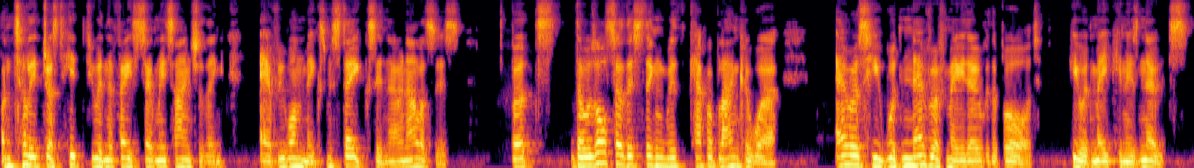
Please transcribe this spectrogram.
until it just hit you in the face so many times. You think everyone makes mistakes in their analysis, but there was also this thing with Capablanca where errors he would never have made over the board, he would make in his notes.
